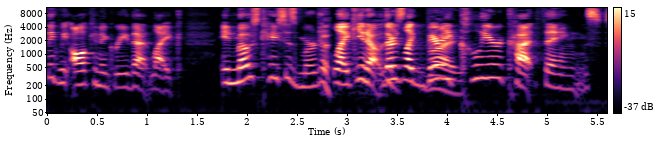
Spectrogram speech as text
I think we all can agree that like in most cases murder like you know there's like very right. clear cut things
